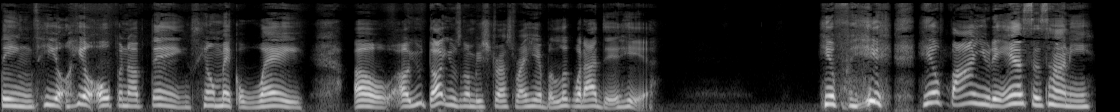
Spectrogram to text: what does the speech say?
things. He'll he'll open up things. He'll make a way. Oh, oh, you thought you was gonna be stressed right here, but look what I did here. He'll he, he'll find you the answers, honey.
